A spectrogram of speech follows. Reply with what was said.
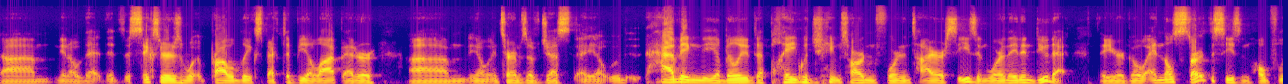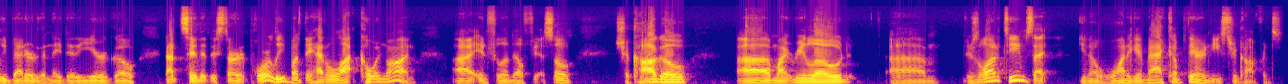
Um, you know that, that the Sixers would probably expect to be a lot better Um, you know, in terms of just uh, you know, having the ability to play with James Harden for an entire season, where they didn't do that a year ago, and they'll start the season hopefully better than they did a year ago. Not to say that they started poorly, but they had a lot going on uh, in Philadelphia. So Chicago uh, might reload. Um, there's a lot of teams that you know want to get back up there in the Eastern Conference.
